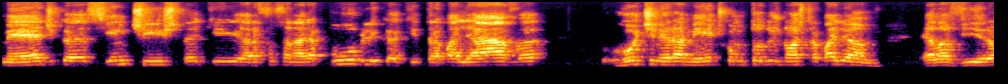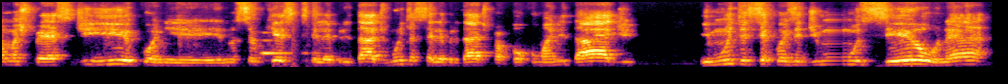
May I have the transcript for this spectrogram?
médica cientista que era funcionária pública, que trabalhava rotineiramente, como todos nós trabalhamos. Ela vira uma espécie de ícone, não sei o que, celebridade, muita celebridade para pouca humanidade, e muita essa coisa de museu, né?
